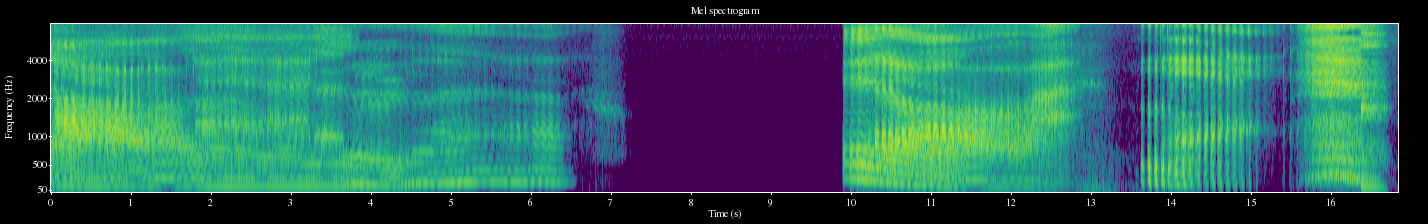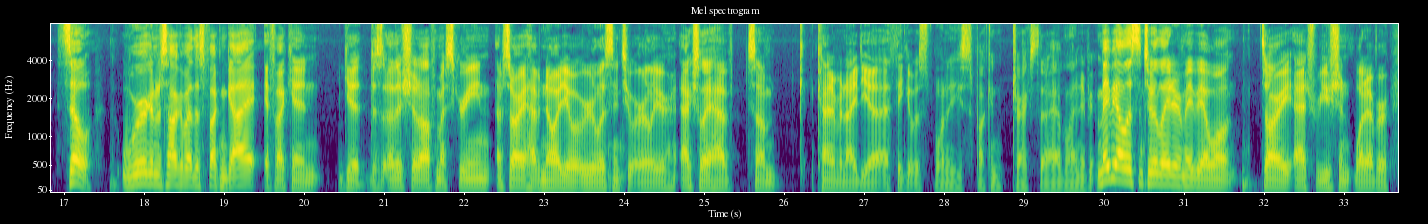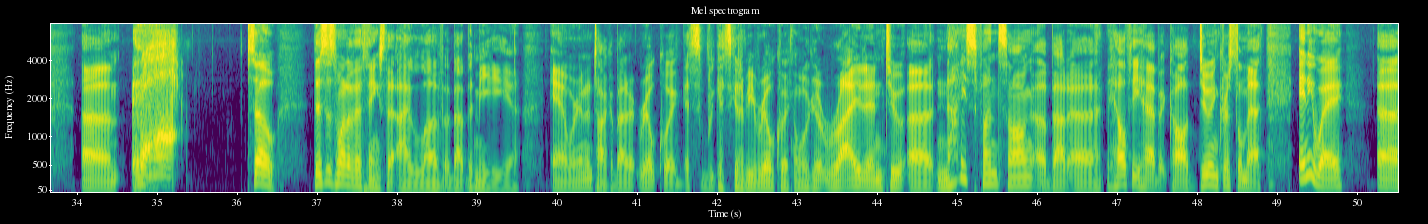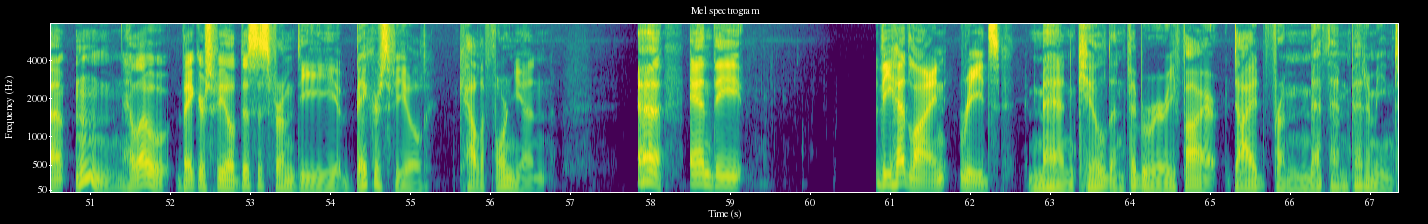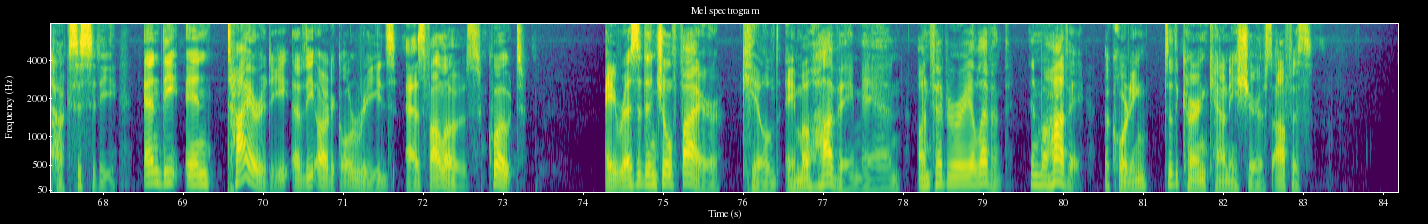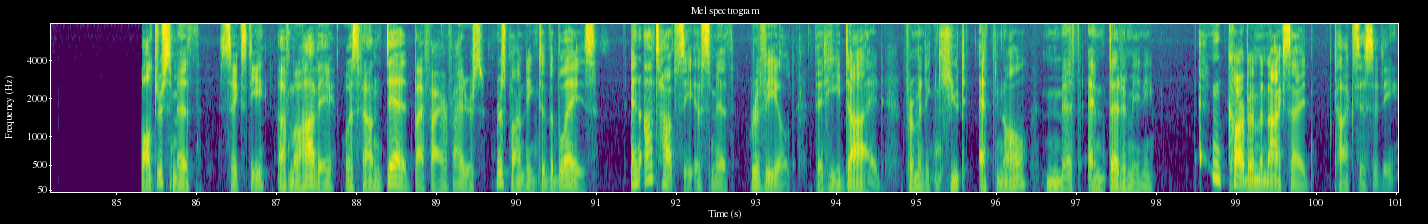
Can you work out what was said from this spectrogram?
So we're gonna talk about this fucking guy. If I can get this other shit off my screen. I'm sorry, I have no idea what we were listening to earlier. Actually, I have some kind of an idea. I think it was one of these fucking tracks that I have lined up here. Maybe I'll listen to it later. Maybe I won't. Sorry, attribution, whatever. Um, so this is one of the things that I love about the media, and we're going to talk about it real quick. It's it's going to be real quick, and we'll get right into a nice, fun song about a healthy habit called doing crystal meth. Anyway, uh, mm, hello, Bakersfield. This is from the Bakersfield Californian, and the the headline reads Man killed in February fire died from methamphetamine toxicity. And the entirety of the article reads as follows quote, A residential fire killed a Mojave man on February 11th in Mojave, according to the Kern County Sheriff's Office. Walter Smith, 60, of Mojave, was found dead by firefighters responding to the blaze. An autopsy of Smith revealed that he died from an acute ethanol, methamphetamine, and carbon monoxide toxicity.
